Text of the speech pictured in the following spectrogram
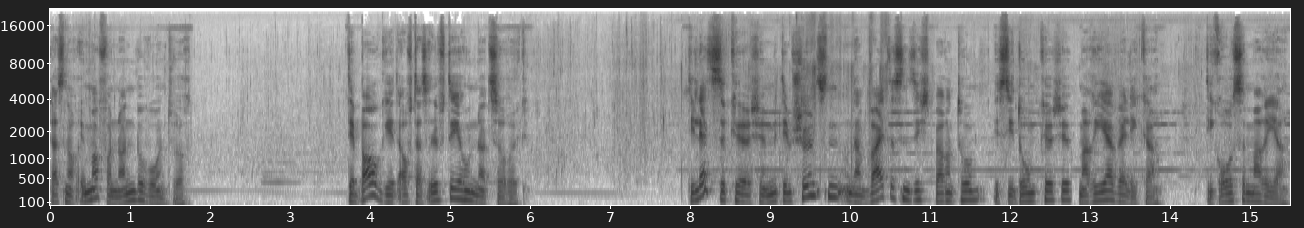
das noch immer von Nonnen bewohnt wird. Der Bau geht auf das 11. Jahrhundert zurück. Die letzte Kirche mit dem schönsten und am weitesten sichtbaren Turm ist die Domkirche Maria Velika, die große Maria.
